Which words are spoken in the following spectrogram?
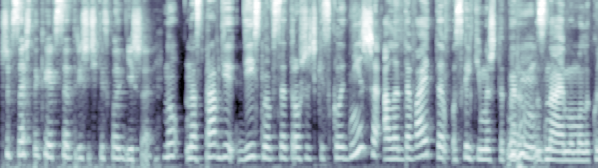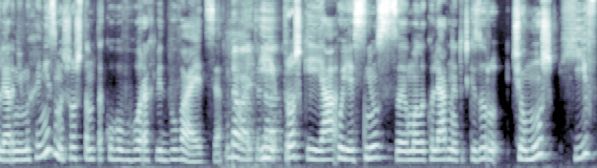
чи все ж таки все трішечки складніше? Ну насправді дійсно все трошечки складніше, але давайте, оскільки ми ж тепер Мгм. знаємо молекулярні механізми, що ж там такого в горах відбувається. Давайте І да. трошки я поясню з молекулярної точки зору, чому ж хів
